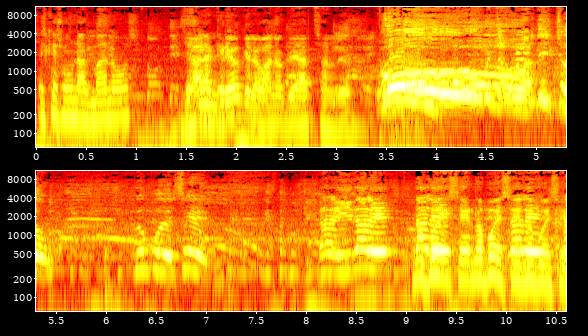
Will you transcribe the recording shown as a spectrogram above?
Es que son unas manos... Yo ahora creo que lo va a noquear Chandler. ¡Oh! ¿Cómo lo has dicho? No puede ser. Dale ahí, dale. No puede ser, no puede ser, no puede ser.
